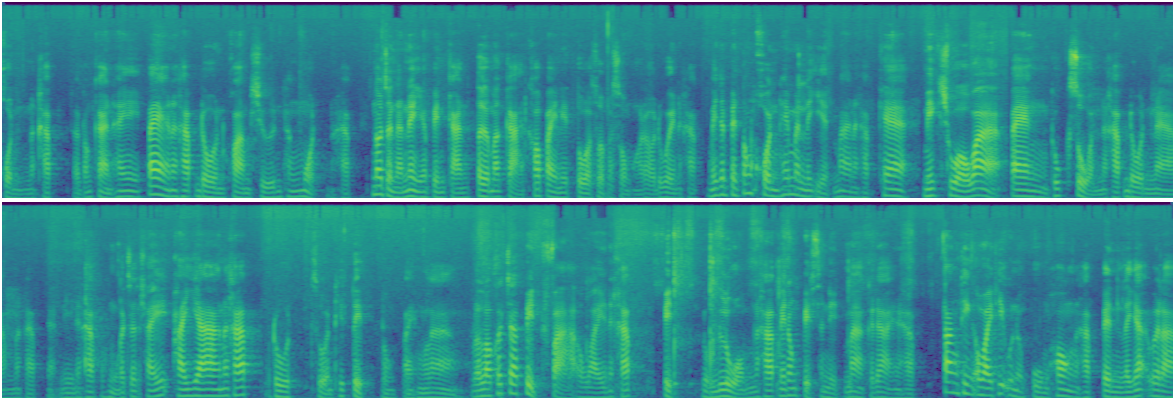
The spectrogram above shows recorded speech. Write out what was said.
คนนะครับ เราต้องการให้แป้งนะครับโดนความชื้นทั้งหมดนะครับ นอกจากนั้นเนี่ยยังเป็นการเติมอากาศเข้าไปในตัวส่วนผสมของเราด้วยนะครับ ไม่จำเป็นต้องคนให้มันละเอียดมากนะครับ แค่ make sure ว่าแป้งทุกส่วนนะครับโดนน้ำนะครับแบบนี้นะครับผมก็จะใช้พายางนะครับรูดส่วนที่ติดลงไปข้างล่าง แล้วเราก็จะปิดฝาเอาไว้นะครับ ปิดหลวมๆนะครับ ไม่ต้องปิดสนิทมากก็ได้นะครับ ตั้งทิ้งเอาไว้ที่อุณหภูมิห้องนะครับเป็นระยะเวลา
